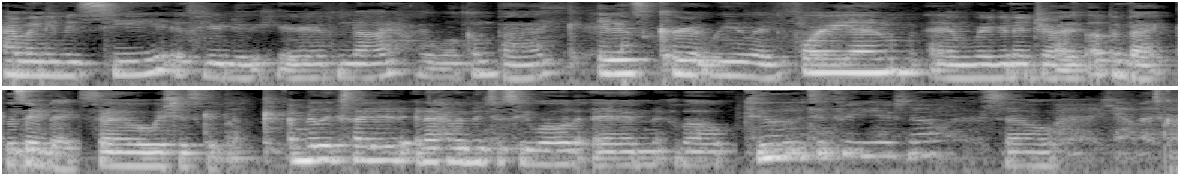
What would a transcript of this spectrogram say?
Hi, my name is Zee. If you're new here, if not, hi, welcome back. It is currently like 4 a.m. and we're gonna drive up and back the same day. So wish us good luck. I'm really excited and I haven't been to SeaWorld in about two to three years now. So yeah, let's go.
